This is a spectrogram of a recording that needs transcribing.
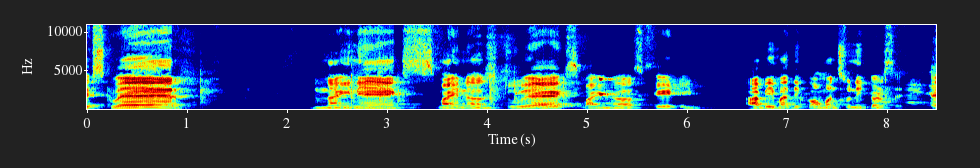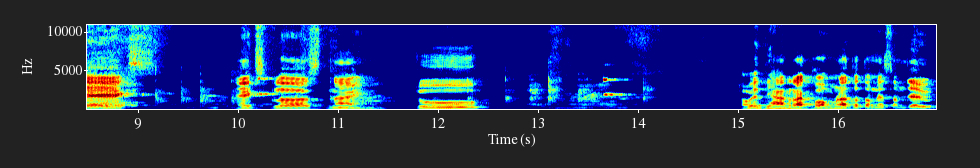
x square nine x minus two x minus eighteen આ બેમાંથી કોમન શું નીકળશે? X x plus nine two હવે ધ્યાન રાખો, હમણાં તો તમને સમજાવ્યું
